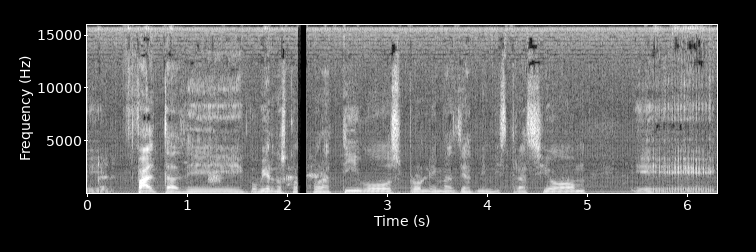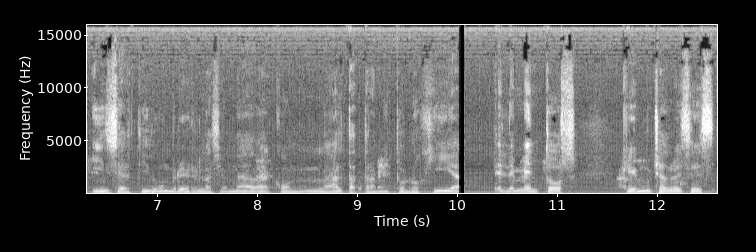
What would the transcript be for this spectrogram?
eh, falta de gobiernos corporativos, problemas de administración, eh, incertidumbre relacionada con la alta tramitología, elementos que muchas veces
